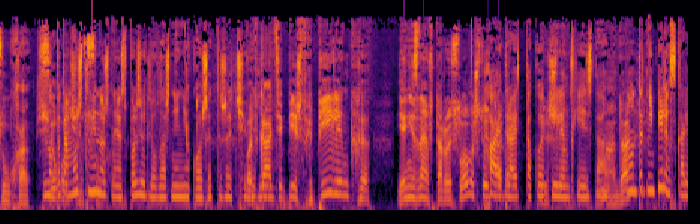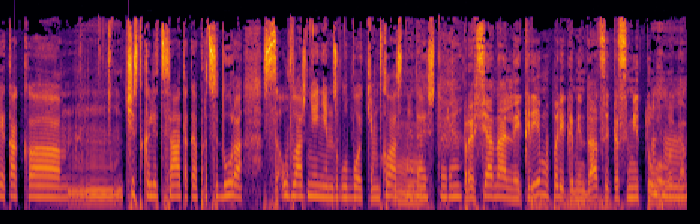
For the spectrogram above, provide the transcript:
сухо. Всё Ну, потому что не нужно ее использовать для увлажнения кожи, это же очевидно. Вот Катя пишет пилинг. Я не знаю второе слово, что это. Hydrate такой что? пилинг есть, да. А, да? Ну, это не пилинг, скорее, как э, чистка лица, такая процедура с увлажнением, с глубоким. Классная, да, история. профессиональные кремы по рекомендации косметолога.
